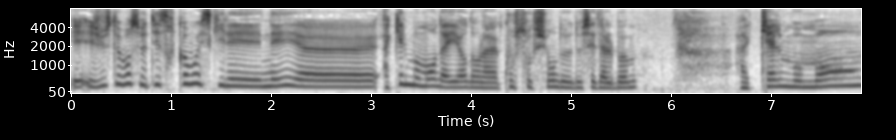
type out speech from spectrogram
Et justement, ce titre, comment est-ce qu'il est né euh, À quel moment d'ailleurs dans la construction de, cet album? À quel moment?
